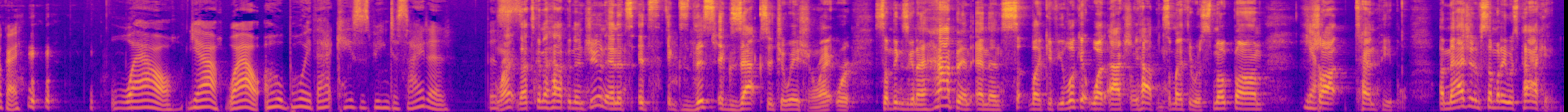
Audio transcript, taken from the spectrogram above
Okay. Wow. Yeah. Wow. Oh boy, that case is being decided. This, Right, that's going to happen in June, and it's it's it's this exact situation, right, where something's going to happen, and then like if you look at what actually happened, somebody threw a smoke bomb, Yeah. shot ten people. Imagine if somebody was packing,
